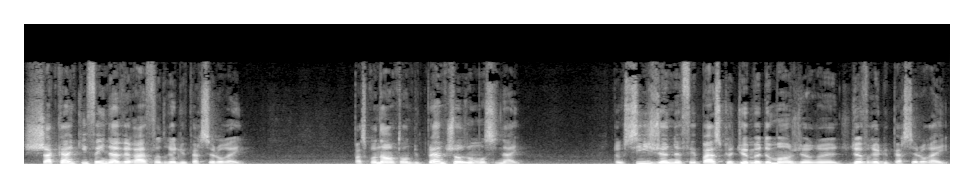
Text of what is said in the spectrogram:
Chacun qui fait une avéra, il faudrait lui percer l'oreille. Parce qu'on a entendu plein de choses au Mont Sinaï. Donc si je ne fais pas ce que Dieu me demande, je, devrais lui percer l'oreille.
